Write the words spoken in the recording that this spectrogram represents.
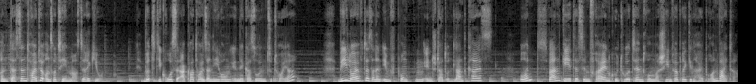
Und das sind heute unsere Themen aus der Region. Wird die große Aquatoll-Sanierung in Neckarsulm zu teuer? Wie läuft es an den Impfpunkten in Stadt und Landkreis? Und wann geht es im freien Kulturzentrum Maschinenfabrik in Heilbronn weiter?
